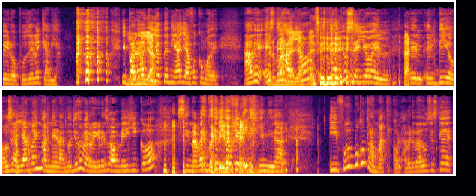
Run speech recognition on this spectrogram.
pero pues era el que había. y para la que yo tenía ya fue como de, a ver, este Hermana, año, este año sello el, el, el deal, o sea, ya no hay manera, ¿no? Yo no me regreso a México sin haber perdido mi virginidad. Y fue un poco traumático, la verdad, o sea, es que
